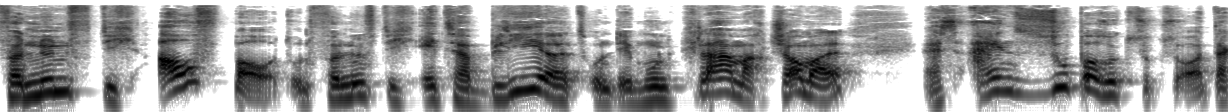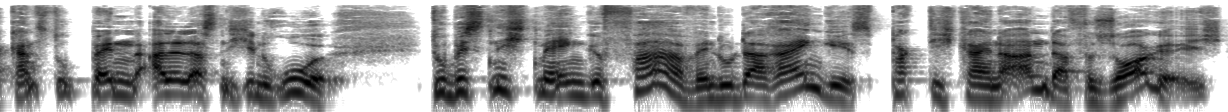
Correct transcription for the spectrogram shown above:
vernünftig aufbaut und vernünftig etabliert und dem Hund klar macht, schau mal, es ist ein super Rückzugsort, da kannst du pennen, alle lassen dich in Ruhe. Du bist nicht mehr in Gefahr. Wenn du da reingehst, pack dich keiner an, dafür sorge ich.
